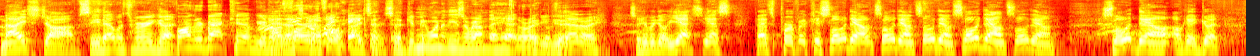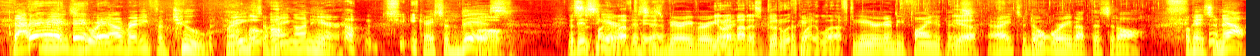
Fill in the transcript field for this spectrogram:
Nice job. See, that was very good. Farther back, Kim. You're Okay, not far enough away. right, so, so give me one of these around the head. All right, Can you do that? All right. So here we go. Yes, yes. That's perfect. Okay, slow it down. Slow it down. Slow it down. Slow it down. Slow it down. Slow it down. Okay, good. That means you are now ready for two. Ready? Oh, so oh. hang on here. Oh, gee. Okay, so this. Oh, this this is my here, left this is very, very You good. know, I'm not as good with Okay, my left. You're going to be fine at this. Yeah. All right, so don't worry about this at all. Okay, so now.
